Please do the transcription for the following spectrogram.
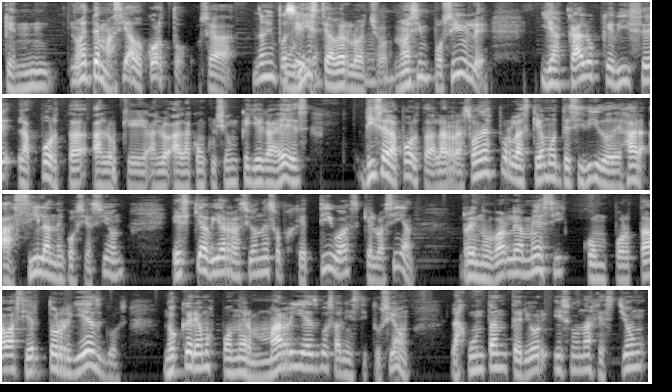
que no es demasiado corto. O sea, no es imposible. pudiste haberlo hecho, no es imposible. Y acá lo que dice la porta, a, lo que, a, la conclusión que llega es, dice la porta, las razones por las que hemos decidido dejar así la negociación es que había razones objetivas que lo hacían. Renovarle a Messi comportaba ciertos riesgos. No queremos poner más riesgos a la institución. La junta anterior hizo una gestión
